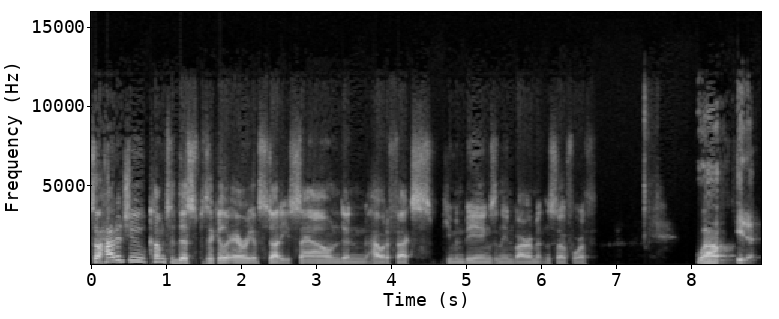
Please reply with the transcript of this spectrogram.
So, how did you come to this particular area of study, sound, and how it affects human beings and the environment and so forth? Well, it,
